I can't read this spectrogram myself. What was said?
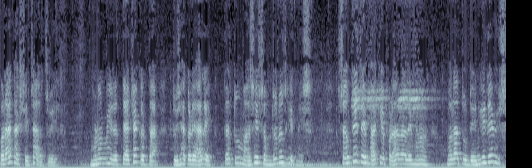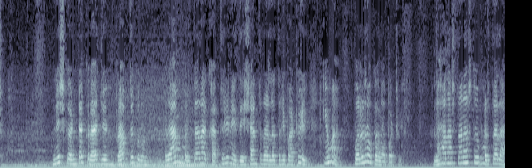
पराकाष्ठेचा आचवेल म्हणून मी त्याच्याकरता तुझ्याकडे आले तर तू माझे समजूनच घेत नाहीस. सवतीचे भाग्य फळाला आले म्हणून मला तू देणगी देवीस. निष्कंटक राज्य प्राप्त करून राम भरताला खात्रीने देशांतराला तरी पाठवेल किंवा परलोकाला पाठवेल. लहान असतानाच तू भरताला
